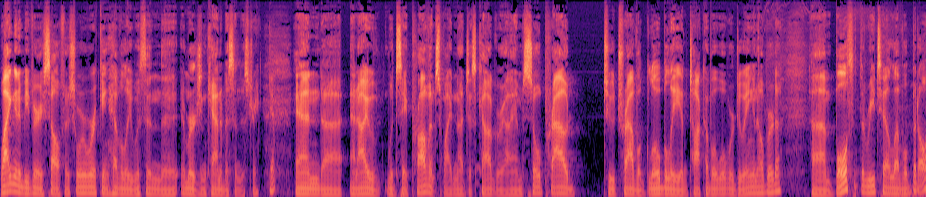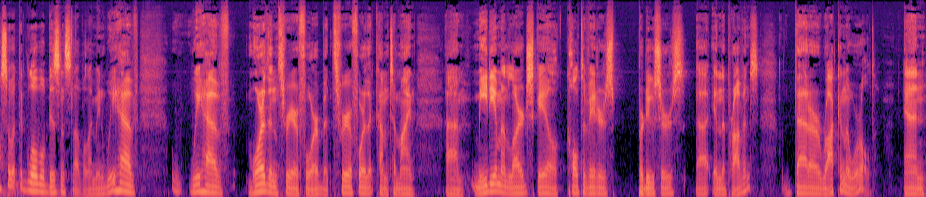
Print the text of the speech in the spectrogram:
well, I'm going to be very selfish. We're working heavily within the emerging cannabis industry, yep. and uh, and I would say province wide, not just Calgary. I am so proud to travel globally and talk about what we're doing in Alberta, um, both at the retail level, but also at the global business level. I mean, we have we have more than three or four, but three or four that come to mind. Um, medium and large scale cultivators, producers uh, in the province that are rocking the world. And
